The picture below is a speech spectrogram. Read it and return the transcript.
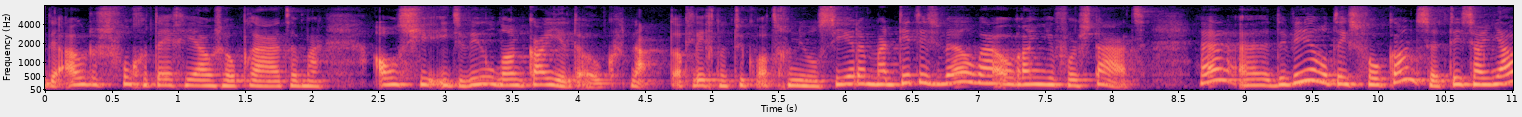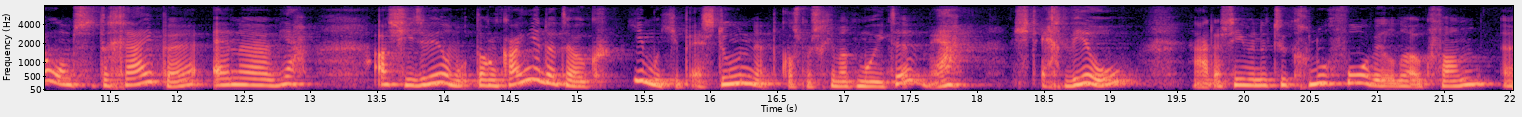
de ouders vroeger tegen jou zo praten. Maar als je iets wil, dan kan je het ook. Nou, dat ligt natuurlijk wat genuanceerder, maar dit is wel waar Oranje voor staat. Hè? Uh, de wereld is vol kansen. Het is aan jou om ze te grijpen. En ja, als je iets wil, dan kan je dat ook. Je moet je best doen. Het kost misschien wat moeite, maar ja, als je het echt wil, nou, daar zien we natuurlijk genoeg voorbeelden ook van. Uh,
